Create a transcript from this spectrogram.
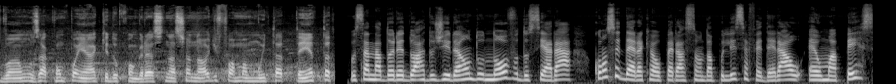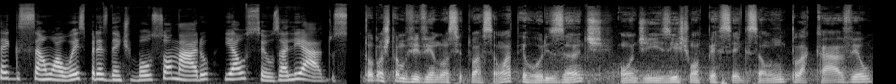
vamos acompanhar aqui do Congresso Nacional de forma muito atenta. O senador Eduardo Girão, do Novo do Ceará, considera que a operação da Polícia Federal é uma perseguição ao ex-presidente Bolsonaro e aos seus aliados. Então, nós estamos vivendo uma situação aterrorizante, onde existe uma perseguição implacável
